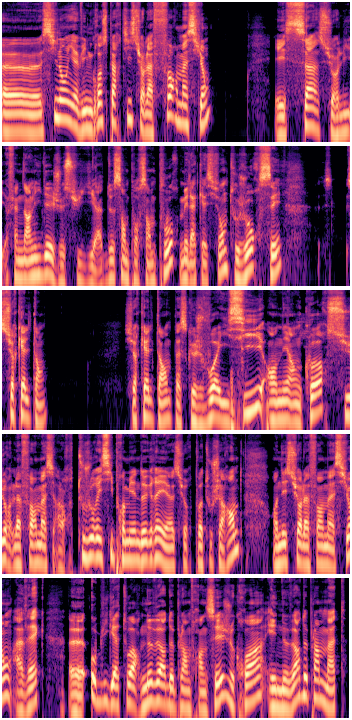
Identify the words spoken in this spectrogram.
Euh, sinon, il y avait une grosse partie sur la formation. Et ça, sur dans l'idée, je suis à 200% pour, mais la question toujours, c'est sur quel temps? Sur quel temps? Parce que je vois ici, on est encore sur la formation. Alors, toujours ici, premier degré, hein, sur Poitou-Charentes, on est sur la formation avec euh, obligatoire 9 heures de plan français, je crois, et 9 heures de plan maths.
